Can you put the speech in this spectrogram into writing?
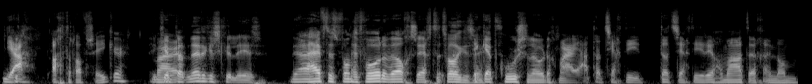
Ja, achteraf zeker. Ik Maar- heb dat nergens gelezen. Ja, hij heeft het van tevoren wel gezegd. het wel gezegd. Ik heb koersen nodig. Maar ja, dat zegt hij, dat zegt hij regelmatig. En dan,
